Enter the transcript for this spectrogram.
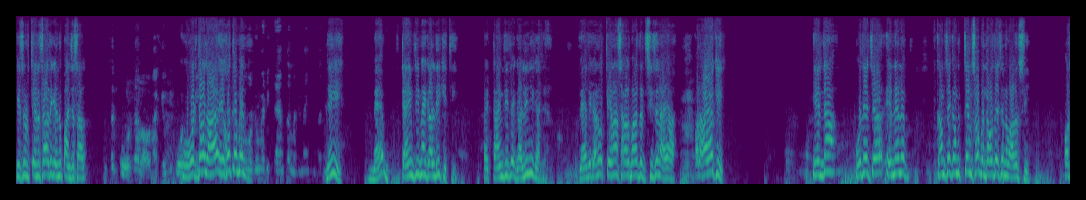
ਕਿਸੇ ਨੂੰ 3 ਸਾਲ ਤੇ ਕਿਸੇ ਨੂੰ 5 ਸਾਲ। ਸਰ ਕੋਰਟ ਦਾ ਲਾਓ ਨਾ ਕਿਉਂਕਿ ਕੋਰਟ ਦਾ ਲਾ ਇਹੋ ਤੇ ਮੈਂ ਆਟੋਮੈਟਿਕ ਟਾਈਮ ਤਾਂ ਲੱਗਣਾ ਹੀ ਹੁੰਦਾ। ਨਹੀਂ ਮੈਂ ਟਾਈਮ ਦੀ ਮੈਂ ਗੱਲ ਨਹੀਂ ਕੀਤੀ। ਮੈਂ ਟਾਈਮ ਦੀ ਤੇ ਗੱਲ ਹੀ ਨਹੀਂ ਕਰ ਰਿਹਾ। ਮੈਂ ਤੇ ਕਹਿੰਦਾ 13 ਸਾਲ ਬਾਅਦ ਡਿਸੀਜਨ ਆਇਆ। ਪਰ ਆਇਆ ਕੀ? ਇਹਨਾਂ ਉਹਦੇ ਚ ਇਹਨਾਂ ਨੇ ਕਮ ਸੇ ਕਮ 300 ਬੰਦਾ ਉਹਦੇ ਚ ਇਨਵੋਲਵ ਸੀ। ਔਰ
